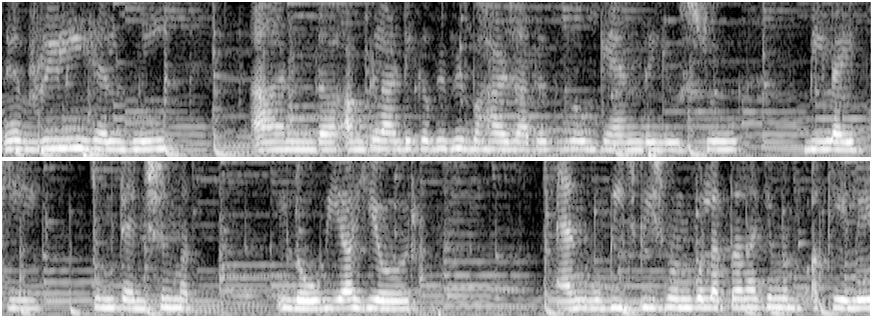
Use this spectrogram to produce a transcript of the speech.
they have really help me and uncle aunty कभी भी बाहर जाते थे तो again they used to be like कि तुम टेंशन मत लो वी आर हियर एंड वो बीच बीच में उनको लगता था कि मैं अकेले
